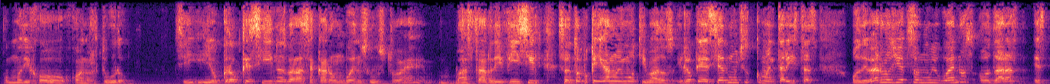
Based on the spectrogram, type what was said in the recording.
como dijo Juan Arturo. Sí, y yo creo que sí nos van a sacar un buen susto, ¿eh? Va a estar difícil, sobre todo porque llegan muy motivados. Y lo que decían muchos comentaristas, o de ver los Jets son muy buenos, o Dallas es,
